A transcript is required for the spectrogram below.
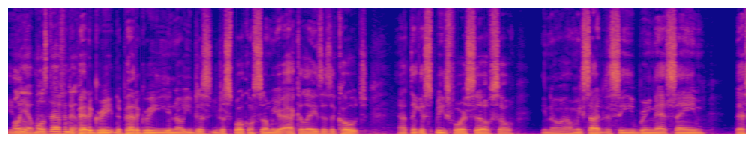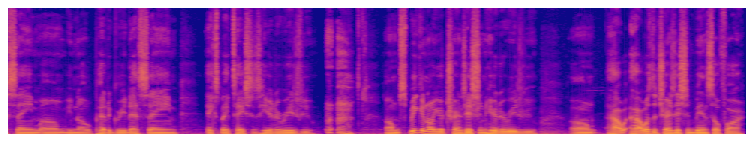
You Oh, know, yeah, most definitely. The pedigree, the pedigree. You know, you just you just spoke on some of your accolades as a coach, and I think it speaks for itself. So you know, I'm excited to see you bring that same that same um, you know pedigree, that same expectations here to Ridgeview. um, speaking on your transition here to Ridgeview, um, how how has the transition been so far?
